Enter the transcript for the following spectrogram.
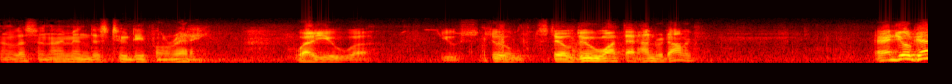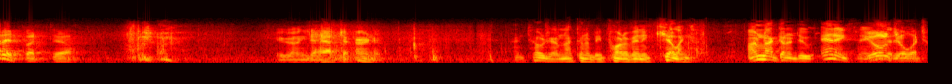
Now listen, I'm in this too deep already. Well, you, uh, you still, still do want that hundred dollars. And you'll get it, but, uh, you're going to have to earn it. I told you I'm not going to be part of any killing. I'm not going to do anything. You'll that- do it.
